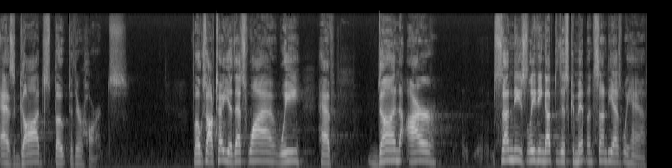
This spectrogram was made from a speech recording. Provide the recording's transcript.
as God spoke to their hearts. Folks, I'll tell you, that's why we have done our Sundays leading up to this commitment Sunday as we have.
